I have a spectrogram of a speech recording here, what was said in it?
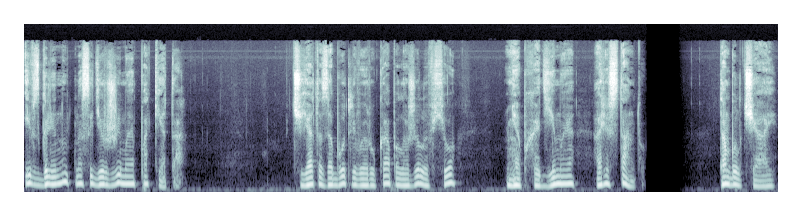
и взглянуть на содержимое пакета. Чья-то заботливая рука положила все необходимое арестанту. Там был чай,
